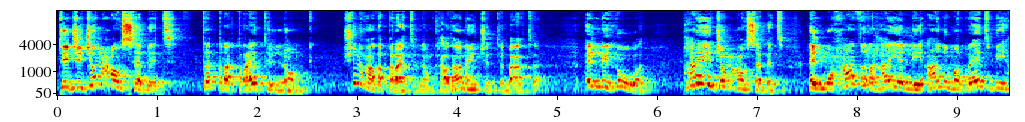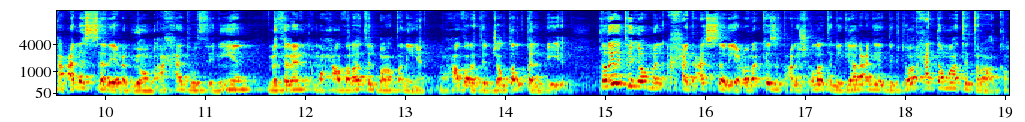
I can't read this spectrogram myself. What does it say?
تجي جمعة وسبت تقرأ قراية ال long. شنو هذا قراية ال long؟ هذا أنا هيك اتبعته. اللي هو هاي جمعة وسبت المحاضرة هاي اللي أنا مريت بها على السريع بيوم أحد واثنين مثلا محاضرات الباطنية محاضرة الجلطة القلبية. قريتها يوم الأحد على السريع وركزت على الشغلات اللي قال عليها الدكتور حتى ما تتراكم.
